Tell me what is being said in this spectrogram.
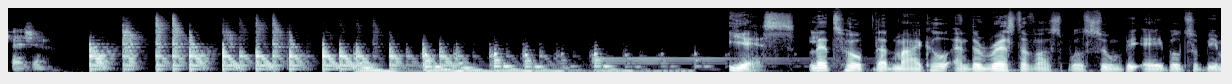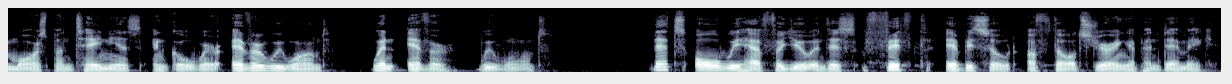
pleasure. Yes, let's hope that Michael and the rest of us will soon be able to be more spontaneous and go wherever we want, whenever we want. That's all we have for you in this fifth episode of Thoughts During a Pandemic.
